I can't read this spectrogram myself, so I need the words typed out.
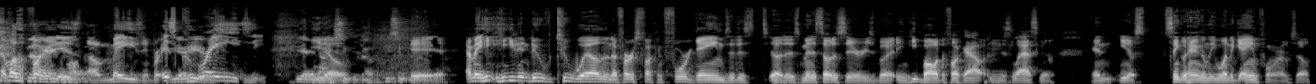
That motherfucker is amazing, bro. It's Yeah, crazy. Yeah, You no, he's know, super super Yeah, dope. I mean, he, he didn't do too well in the first fucking four games of this uh, this Minnesota series, but he balled the fuck out in this last game, and you know, single handedly won the game for him. So,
